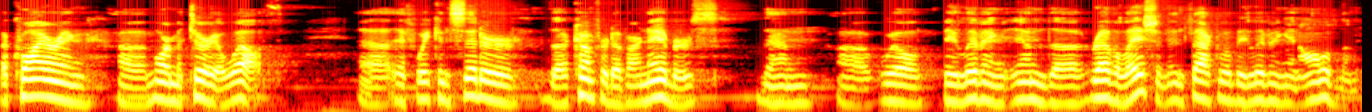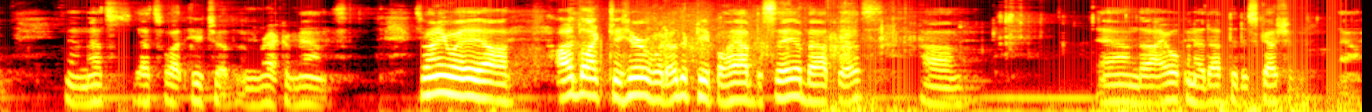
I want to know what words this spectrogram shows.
acquiring uh, more material wealth. Uh, if we consider the comfort of our neighbors, then uh, we'll be living in the revelation. In fact, we'll be living in all of them. And that's, that's what each of them recommends. So, anyway, uh, I'd like to hear what other people have to say about this. Um, and I open it up to discussion now.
